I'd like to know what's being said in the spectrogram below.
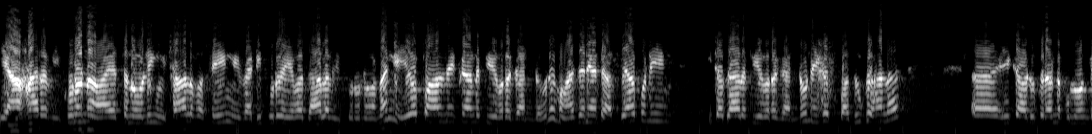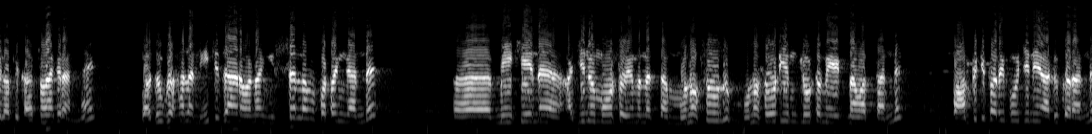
ඒ ආහාර විකුණන ආයතන වලින් විශාල වශයෙන් වැඩිපුර ඒවා දාලා විකුණනවා නම් ඒවා පාලනය කරන්න පියවර ගන්න ඕනේ. මහජනයාට අධ්‍යාපනයෙන් ඊට දාලා පියවර ගන්න ඕනේ. ඒක බදු ගහලා ඒක අඩු කරන්න පුළුවන් කියලා අපි කල්පනා කරන්නේ. බදු ගහලා නීති දානවා නම් ඉස්සෙල්ලම පටන් ගන්න මේ කියන අජිනෝමෝටෝ එහෙම නැත්නම් මොනෝසෝඩු මොනෝසෝඩියම් ග්ලූටමේට් නවත්තන්න පාම්පිටි පරිභෝජනය අඩු කරන්න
